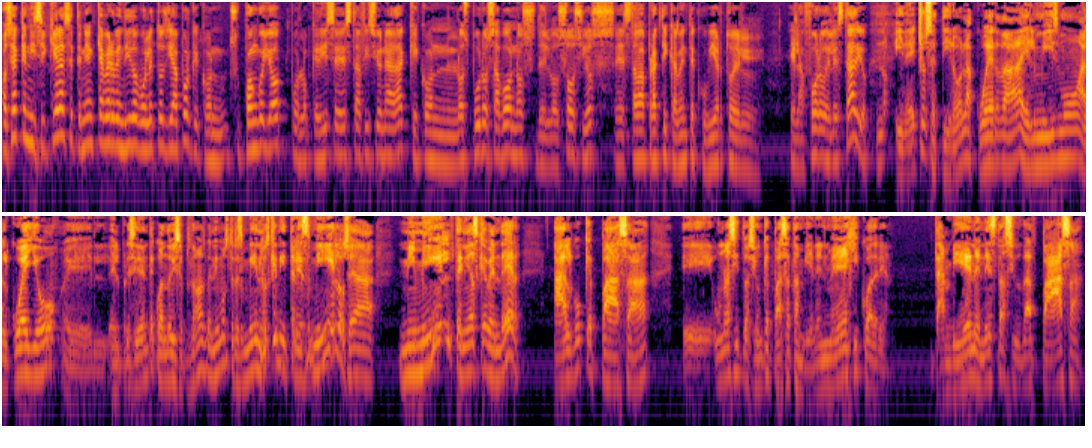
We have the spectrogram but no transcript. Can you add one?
O sea que ni siquiera se tenían que haber vendido boletos ya porque con, supongo yo, por lo que dice esta aficionada, que con los puros abonos de los socios estaba prácticamente cubierto el, el aforo del estadio. Y de hecho se tiró la cuerda él mismo al cuello, el, presidente cuando dice, pues nada más vendimos tres mil, no es que ni tres mil, o sea, ni mil tenías que vender. Algo que pasa, eh, una situación que pasa también en México, Adrián. También en esta ciudad pasa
